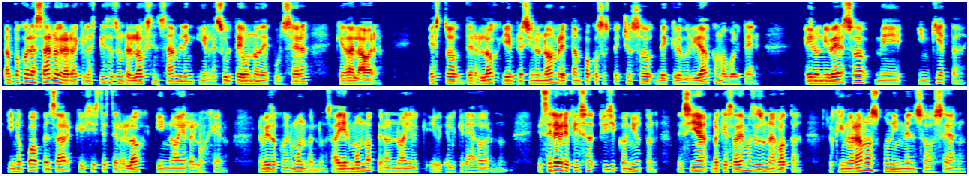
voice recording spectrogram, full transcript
Tampoco el azar logrará que las piezas de un reloj se ensamblen y resulte uno de pulsera que da la hora. Esto de reloj ya impresionó a un hombre tan poco sospechoso de credulidad como Voltaire. El universo me inquieta y no puedo pensar que existe este reloj y no hay relojero. Lo mismo con el mundo, ¿no? hay el mundo, pero no hay el, creador, ¿no? El célebre físico Newton decía, lo que sabemos es una gota, lo que ignoramos un inmenso océano.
